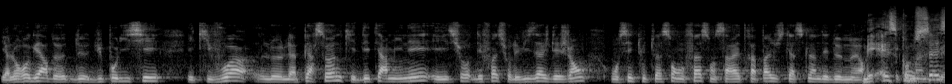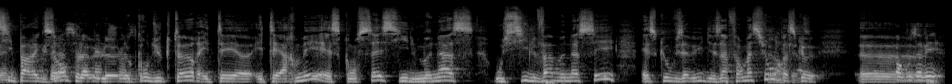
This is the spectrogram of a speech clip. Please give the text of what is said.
Il y a le regard de- du policier et qui voit le- la personne qui est déterminée et sur, des fois sur les visages des gens, on sait de toute façon en face, on s'arrêtera pas jusqu'à ce que l'un des deux meure. Mais est-ce qu'on sait si, par Là, exemple, le, conducteur était, euh, était armé. Est-ce qu'on sait s'il menace ou s'il va menacer? Est-ce que vous avez eu des informations? Parce que. euh, Quand vous avez,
